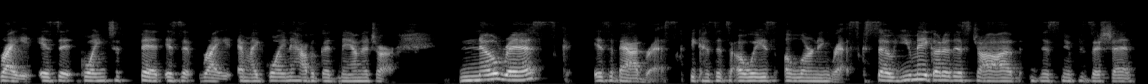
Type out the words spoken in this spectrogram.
right? Is it going to fit? Is it right? Am I going to have a good manager? No risk is a bad risk because it's always a learning risk. So you may go to this job, this new position,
